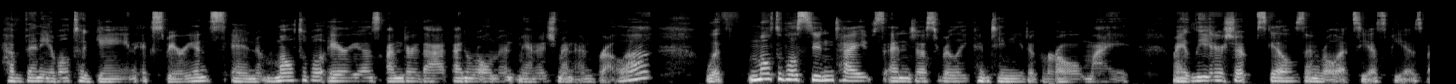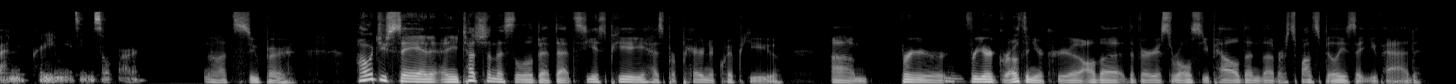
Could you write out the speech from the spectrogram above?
have been able to gain experience in multiple areas under that enrollment management umbrella with multiple student types and just really continue to grow my my leadership skills and role at CSP has been pretty amazing so far. No, that's super. How would you say, and, and you touched on this a little bit, that CSP has prepared and equipped you um, for your mm. for your growth in your career, all the the various roles you've held and the responsibilities that you've had?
